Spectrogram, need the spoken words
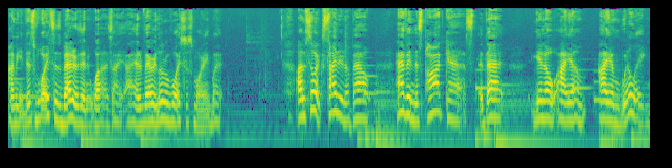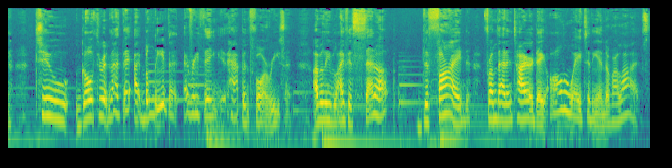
I mean, this voice is better than it was. I, I had a very little voice this morning, but I'm so excited about having this podcast that you know I am I am willing to go through it, and I think I believe that everything it happens for a reason. I believe life is set up, defined from that entire day all the way to the end of our lives.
